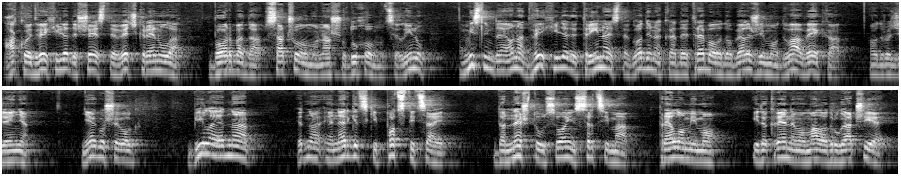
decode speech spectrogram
Ako je 2006. već krenula borba da sačuvamo našu duhovnu celinu, mislim da je ona 2013. godina kada je trebalo da obeležimo dva veka od rođenja Njegoševog, bila jedna, jedna energetski podsticaj da nešto u svojim srcima prelomimo i da krenemo malo drugačije,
